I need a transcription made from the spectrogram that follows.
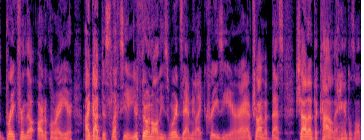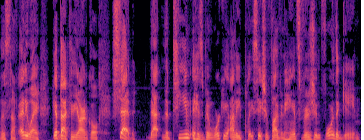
Break from the article right here. I got dyslexia. You're throwing all these words at me like crazy here. Right? I'm trying my best. Shout out to Kyle that handles all this stuff. Anyway, get back to the article. Said that the team has been working on a PlayStation 5 enhanced version for the game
